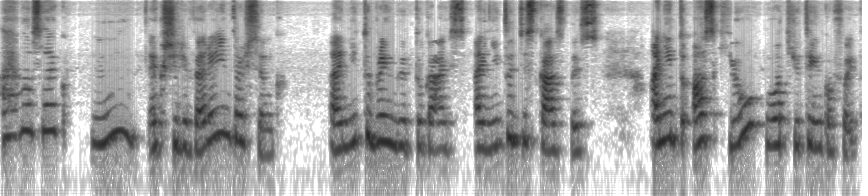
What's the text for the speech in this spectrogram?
i was like mm, actually very interesting. I need to bring it to guys. I need to discuss this. I need to ask you what you think of it.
